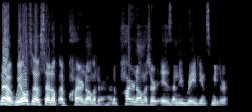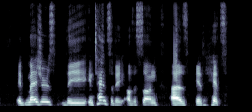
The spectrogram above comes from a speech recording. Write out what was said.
Now, we also have set up a pyranometer, and a pyranometer is an irradiance meter. It measures the intensity of the sun as it hits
